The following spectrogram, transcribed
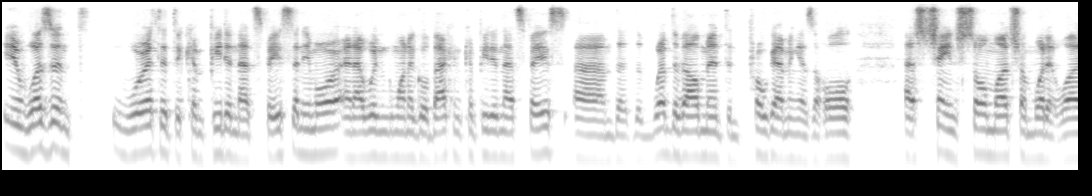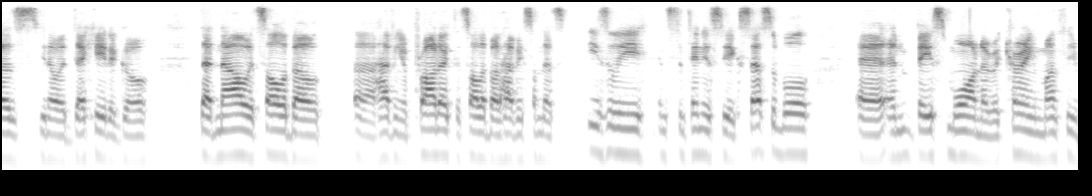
it, wasn't worth it to compete in that space anymore and i wouldn't want to go back and compete in that space. Um, the, the web development and programming as a whole has changed so much from what it was you know a decade ago that now it's all about uh, having a product. It's all about having something that's easily instantaneously accessible and, and based more on a recurring monthly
